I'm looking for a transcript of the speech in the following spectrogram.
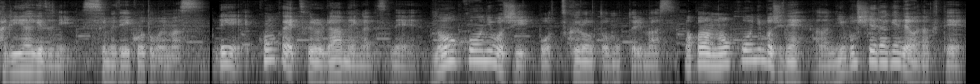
張り上げずに進めていこうと思います。で、今回作るラーメンがですね、濃厚煮干しを作ろうと思っております。まあ、この濃厚煮干しね、あの煮干しだけではなくて、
